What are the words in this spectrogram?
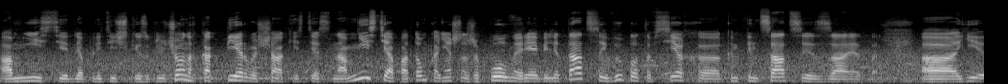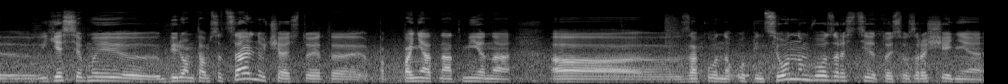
амнистии для политических заключенных, как первый шаг, естественно, амнистии, а потом, конечно же, полная реабилитация и выплата всех э, компенсаций за это. Если мы берем там социальную часть, то это, понятно, отмена закона о пенсионном возрасте, то есть возвращение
